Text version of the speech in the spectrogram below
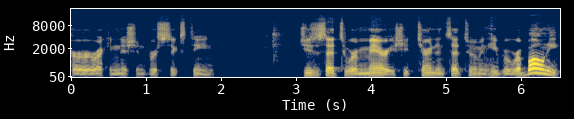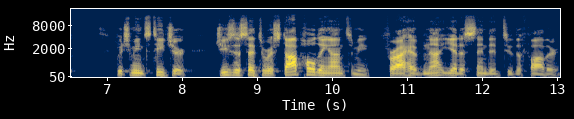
her recognition. Verse 16. Jesus said to her, Mary. She turned and said to him in Hebrew, Rabboni, which means teacher. Jesus said to her, Stop holding on to me, for I have not yet ascended to the Father,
